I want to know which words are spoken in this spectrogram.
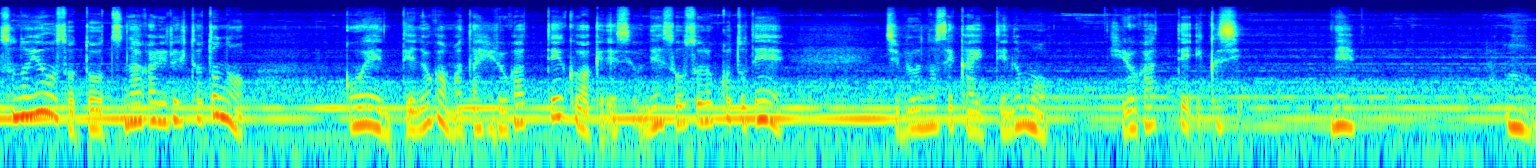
その要素とつながれる人とのご縁っていうのがまた広がっていくわけですよね。そうすることで自分の世界っていうのも広がっていくし。ね。うん。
